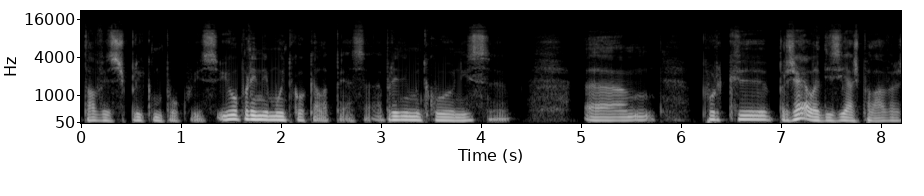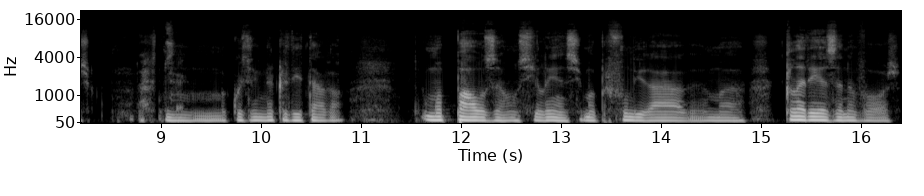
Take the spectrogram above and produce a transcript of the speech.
Talvez explique um pouco isso. Eu aprendi muito com aquela peça, aprendi muito com a Eunice, uh, porque, para já, ela dizia as palavras, Sim. uma coisa inacreditável. Uma pausa, um silêncio, uma profundidade, uma clareza na voz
